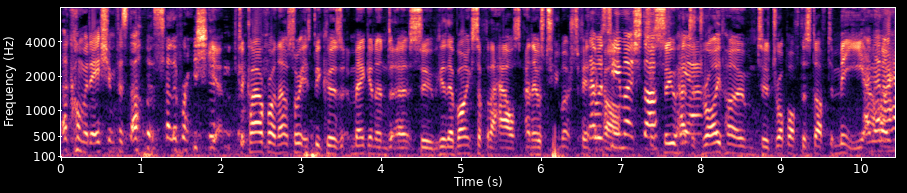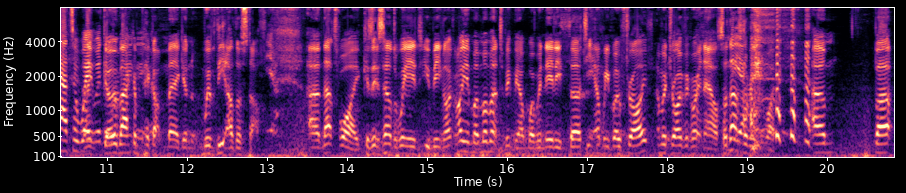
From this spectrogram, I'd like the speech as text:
accommodation for Star Wars Celebration. Yeah, to clarify on that story, it's because Megan and uh, Sue, because they're buying stuff for the house, and there was too much to fit. There in the was car. too much stuff, So Sue had yeah. to drive home to drop off the stuff to me, And then I had to wait with go back and pick up Megan with the other stuff. Yeah. uh, that's why, because it sounds weird you being like, "Oh yeah, my mum had to pick me up when we're nearly thirty, and we both drive, and we're driving right now." So that's Yeah. the reason why. um, but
